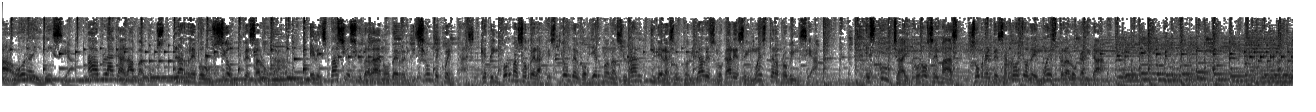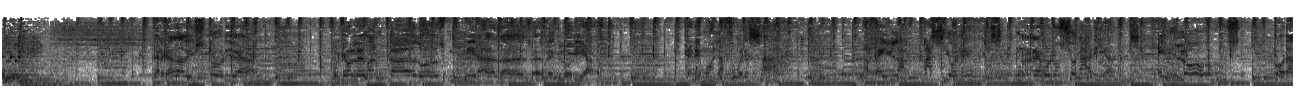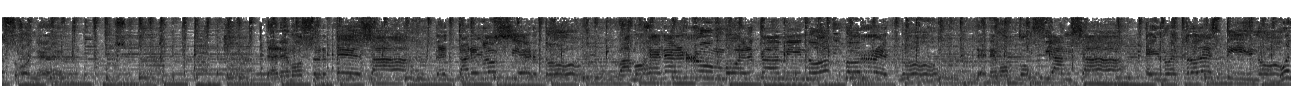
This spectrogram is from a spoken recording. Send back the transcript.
Ahora inicia Habla Galápagos, la revolución te saluda. El espacio ciudadano de rendición de cuentas que te informa sobre la gestión del gobierno nacional y de las autoridades locales en nuestra provincia. Escucha y conoce más sobre el desarrollo de nuestra localidad. Cargada de historia, puños levantados, miradas de gloria tenemos la fuerza, la fe y las pasiones revolucionarias en los corazones. Tenemos certeza de estar en lo cierto, vamos en el rumbo, el camino correcto. Tenemos confianza.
